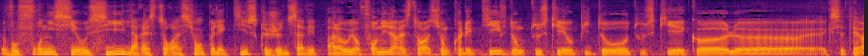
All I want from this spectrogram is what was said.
vous fournissiez aussi la restauration collective, ce que je ne savais pas. Alors oui, on fournit la restauration collective, donc tout ce qui est tout ce qui est école, euh, etc.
